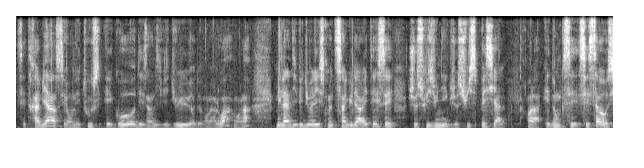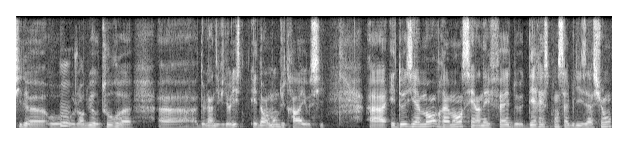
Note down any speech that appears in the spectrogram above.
c'est très bien, c'est on est tous égaux, des individus euh, devant la loi, voilà. Mais l'individualisme de singularité, c'est je suis unique, je suis spécial, voilà. Et donc c'est ça aussi mm. aujourd'hui autour de l'individualisme et dans le monde du travail aussi. et deuxièmement, vraiment, c'est un effet de déresponsabilisation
